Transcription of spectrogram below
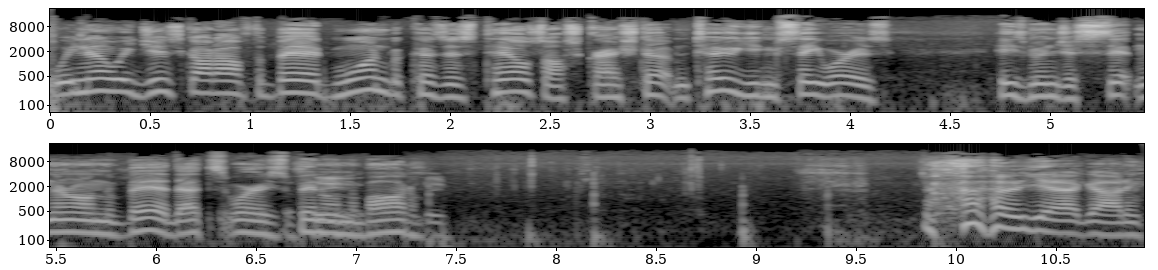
we know he just got off the bed. One, because his tail's all scratched up. And two, you can see where his, he's been just sitting there on the bed. That's where he's been on the bottom. yeah, I got him.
